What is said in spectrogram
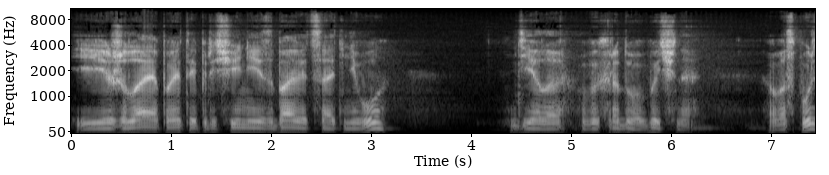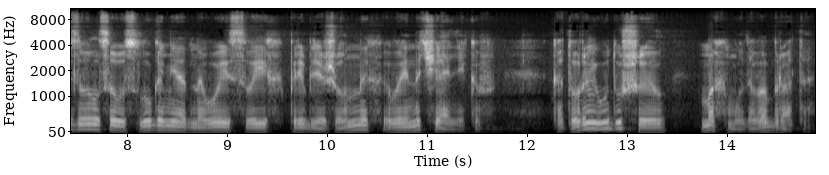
и желая по этой причине избавиться от него, дело в их роду обычное, воспользовался услугами одного из своих приближенных военачальников, который удушил Махмудова брата.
